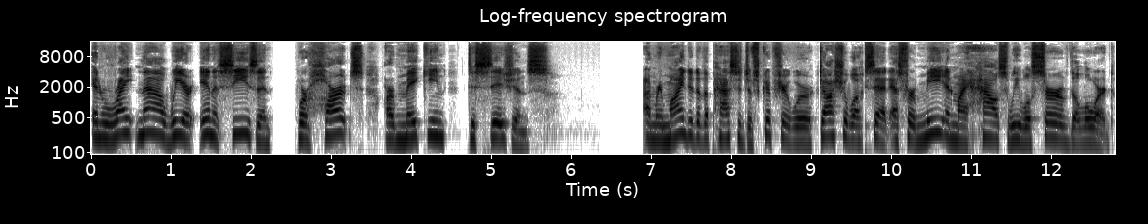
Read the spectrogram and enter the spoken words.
And right now, we are in a season where hearts are making decisions. I'm reminded of the passage of scripture where Joshua said, As for me and my house, we will serve the Lord.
